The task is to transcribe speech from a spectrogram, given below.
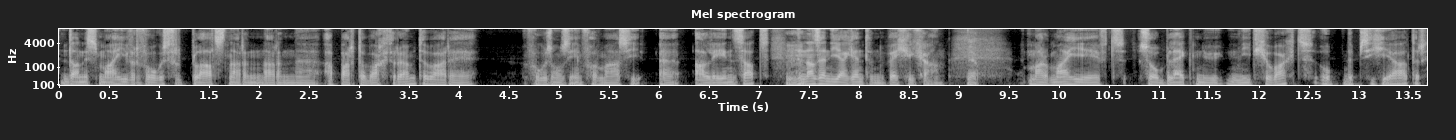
Dan is Mahi vervolgens verplaatst naar een, naar een uh, aparte wachtruimte waar hij volgens onze informatie uh, alleen zat. Mhm. En dan zijn die agenten weggegaan. Ja. Maar Mahi heeft, zo blijkt nu, niet gewacht op de psychiater.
